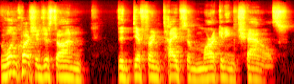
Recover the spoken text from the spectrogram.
One question just on the different types of marketing channels.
